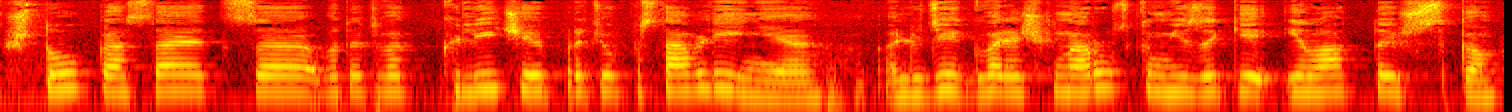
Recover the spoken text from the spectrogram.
что касается вот этого клича противопоставления людей, говорящих на русском языке и латышском,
